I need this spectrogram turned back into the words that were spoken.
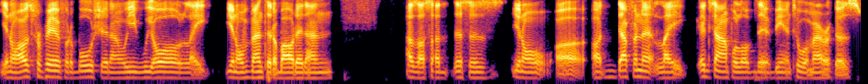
you know I was prepared for the bullshit, and we we all like you know vented about it, and as I said, this is you know uh, a definite like example of there being two Americas.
